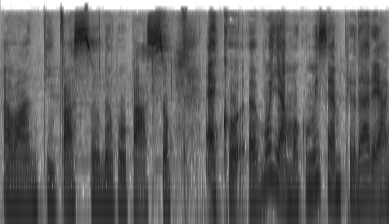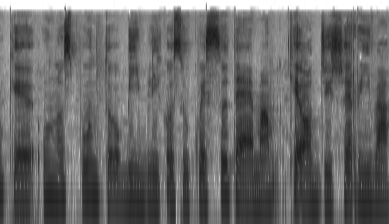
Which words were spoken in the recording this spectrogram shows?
avanti passo dopo passo. Ecco, eh, vogliamo come sempre dare anche uno spunto biblico su questo tema che oggi ci arriva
